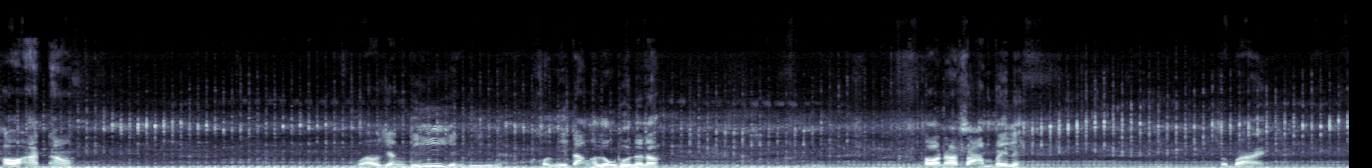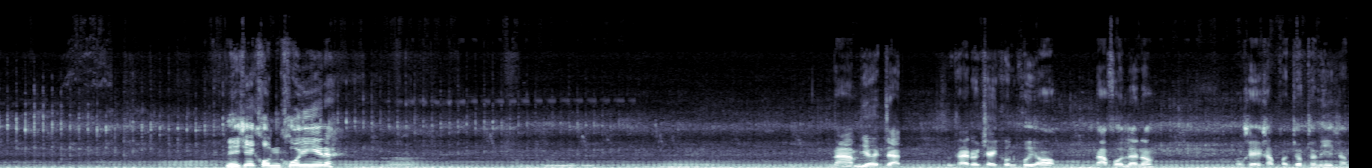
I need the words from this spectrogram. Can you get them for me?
ท่ออัดเอาว้าวอย่างดีอย่างดีเลยคนมีตังค์เขาลงทุนนะเนาะท่อนาสามไปเลย สบาย นี่ใช้คนคุยอย่างนี้นะ น้ำเยอะจัด สุดท้ายต้องใช้คนคุยออก หน้าฝนแล้วเนาะ โอเคครับ ขอจบเท่านี้ครับ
